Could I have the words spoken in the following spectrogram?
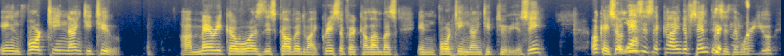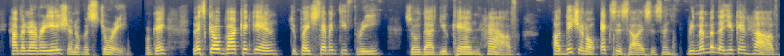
in 1492. America was discovered by Christopher Columbus in 1492, you see? Okay, so Yeah. this is the kind of sentences that where you have a narration of a story, okay? Let's go back again to page 73 so that you can have additional exercises. And remember that you can have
